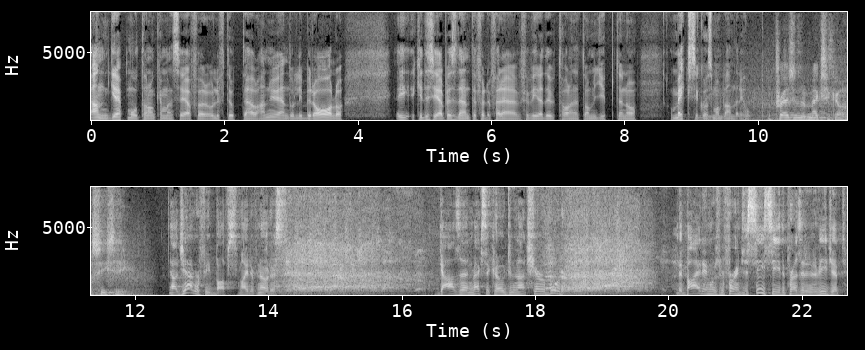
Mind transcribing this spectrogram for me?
angrepp mot honom kan man säga för att lyfta upp det här. Och han är ju ändå liberal och kritiserar presidenten för, för det här förvirrade uttalandet om Egypten och, och Mexiko som han blandar ihop. President of Mexico, Sisi. Now geography buffs might have noticed Gaza and Mexico do not share a border. Biden was referring to Sisi, the president of Egypt,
